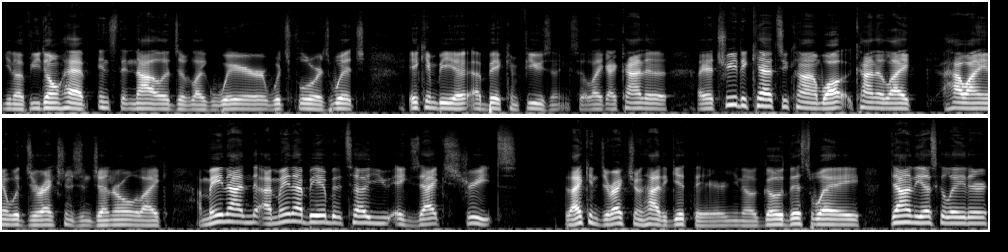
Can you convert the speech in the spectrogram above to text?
you know if you don't have instant knowledge of like where which floor is which, it can be a, a bit confusing. So like I kind of like I treated kind walk kind of like how I am with directions in general. Like I may not I may not be able to tell you exact streets, but I can direct you on how to get there. You know, go this way, down the escalator.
